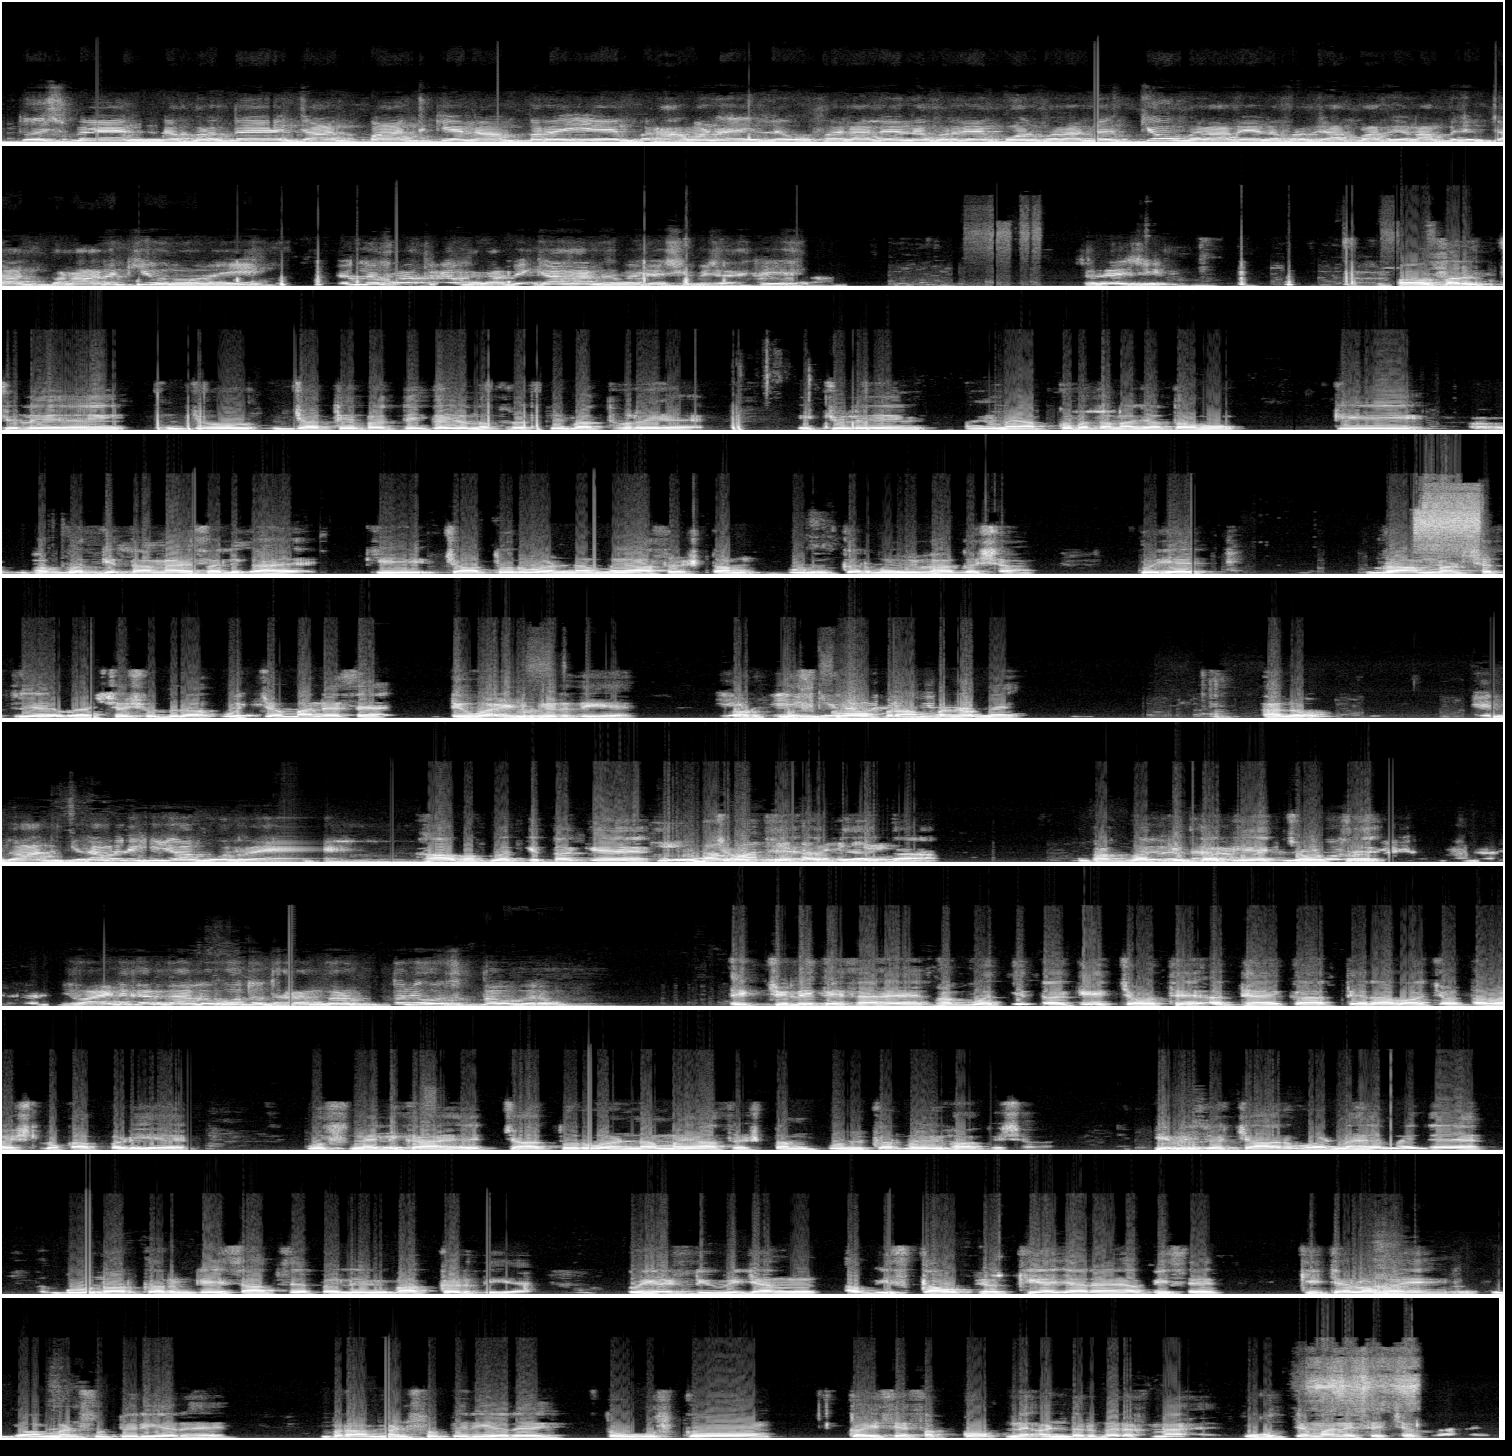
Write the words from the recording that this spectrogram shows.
तो इसमें नफरत जात पात के नाम पर ये ब्राह्मण लोग फैलाते हैं नफरत कौन फैलाते हैं क्यों फैलाते हैं नफरत जात पात के नाम पर? जब जात बना रखी उन्होंने ही तो नफरत क्यों फैलाते क्या कारण समझ ऐसी चले जी। और सर एक्चुअली जो जाति पाति का जो नफरत की बात हो रही है एक्चुअली मैं आपको बताना चाहता हूँ कि भगवत गीता में ऐसा लिखा है कि चातुर्वर्ण मया सृष्टम गुण कर्म विभाग तो ये ब्राह्मण क्षत्रिय वैश्य शूद्र उस जमाने से डिवाइड कर दिए और उसको ब्राह्मणों में हेलो? एक बात गीता में लिखी जो आप बोल रहे हैं। हाँ भगवत गीता के चौथे अध्याय का। भगवत गीता के चौथे डिवाइड कर दिया लोगों तो धर्म ग्रंथ तो नहीं हो सकता वो फिर। एक्चुअली कैसा है? भगवत गीता के चौथे अध्याय का तेरहवा चौदहवा श्लोक आप पढ़िए उसमें लिखा है चातुर्वर्ण मया सृष्टम गुण कर्म विभाग कि भी जो चार वर्ण है, मैंने गुण और कर्म के हिसाब से पहले विभाग कर दिया तो ये डिवीज़न अब इसका उपयोग किया जा रहा है अभी से कि चलो भाई, ब्राह्मण सुपीरियर है, ब्राह्मण सुपीरियर है तो उसको कैसे सबको अपने अंडर में रखना है? उस जमाने से चल रहा है।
